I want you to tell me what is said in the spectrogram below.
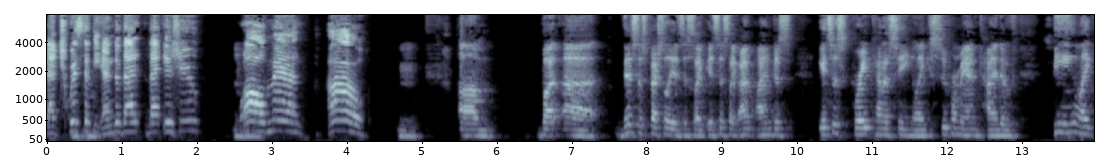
that twist at the end of that that issue. of like Oh man. Oh. Mm. Um, but uh, this especially is just like it's just like I'm I'm just it's just great kind of seeing like Superman kind of being like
